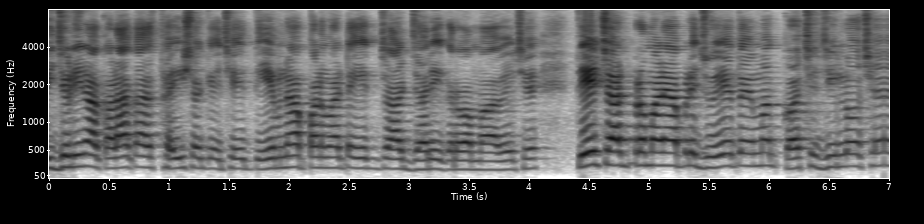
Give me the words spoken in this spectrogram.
વીજળીના કડાકા થઈ શકે છે, તેમના પણ માટે એક ચાર્ટ જારી કરવામાં આવે છે. તે ચાર્ટ પ્રમાણે આપણે જોઈએ તો એમાં કચ્છ જિલ્લો છે,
